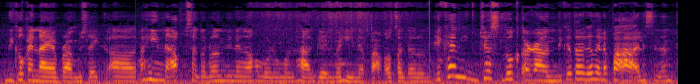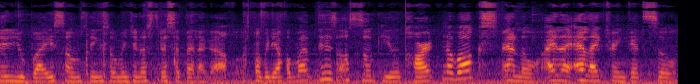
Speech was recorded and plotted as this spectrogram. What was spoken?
hindi ko kinaya promise. Like, uh, mahina ako sa ganun. Hindi na nga ako marunong maghagel. Mahina pa ako sa ganun. You can just look around. Hindi ka talaga nila paaalisin until you buy something. So, medyo na-stress na talaga ako. Pabili ako. But this is also so cute. Heart na box. I don't know. I, li I like trinkets. So,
